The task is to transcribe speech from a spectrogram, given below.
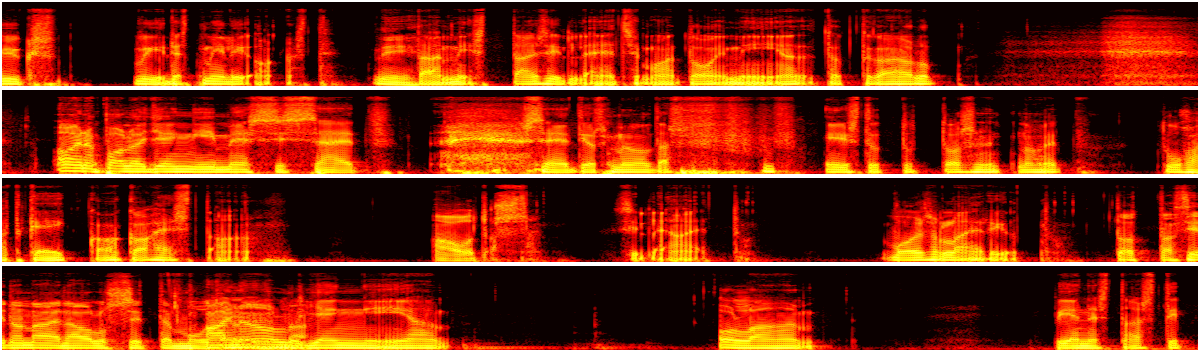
yksi viidestä miljoonasta. Niin. Tai, mistä, tai silleen, että se vaan toimii. Ja totta kai on ollut aina paljon jengiä messissä, että se, että jos me oltaisiin istuttu tuossa nyt noin tuhat keikkaa kahdestaan autossa sille ajettu. Voisi olla eri juttu. Totta, siinä on aina ollut sitten muuta Aina ryhmää. ollut jengiä ja ollaan pienestä asti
